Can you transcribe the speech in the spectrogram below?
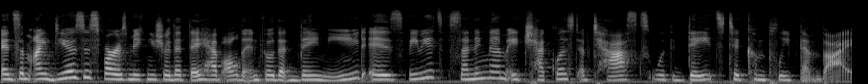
And some ideas as far as making sure that they have all the info that they need is maybe it's sending them a checklist of tasks with dates to complete them by,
